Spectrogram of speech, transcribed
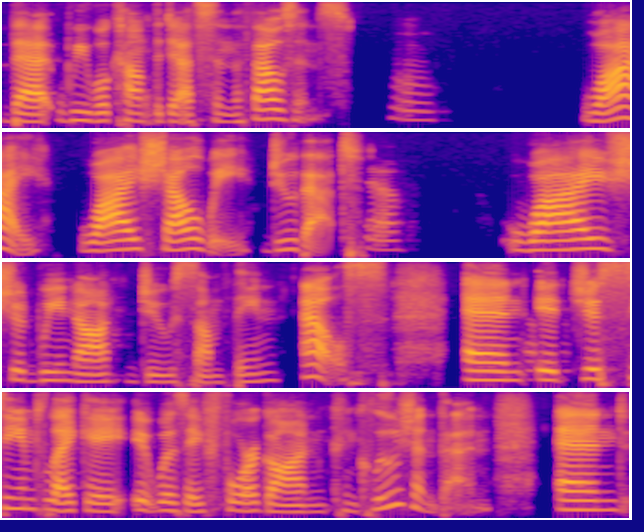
that we will count the deaths in the thousands. Mm. Why? Why shall we do that? Yeah why should we not do something else? And it just seemed like a it was a foregone conclusion then. And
